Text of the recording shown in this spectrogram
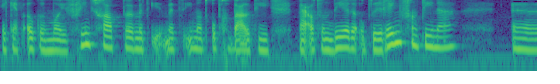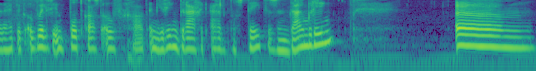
ik heb ook een mooie vriendschap eh, met, met iemand opgebouwd... die mij attendeerde op de ring van Tina... Uh, daar heb ik ook wel eens in een podcast over gehad. En die ring draag ik eigenlijk nog steeds. Dat is een duimring. Um,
